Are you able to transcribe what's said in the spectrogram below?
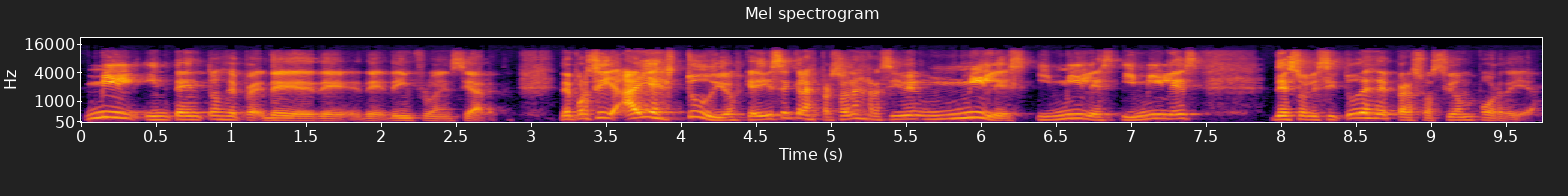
mil intentos de, de, de, influenciarte. De por sí, hay estudios que dicen que las personas reciben miles y miles y miles de solicitudes de persuasión por día,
